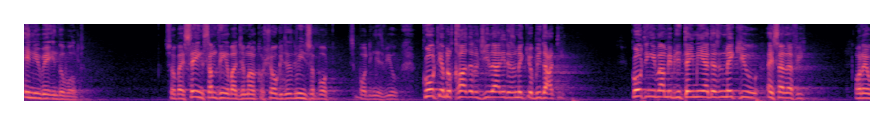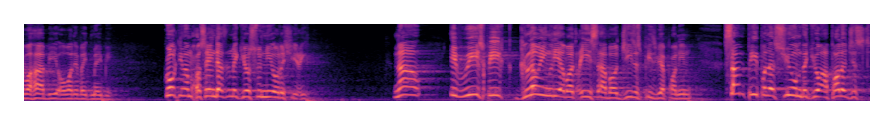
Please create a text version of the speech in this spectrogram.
anywhere in the world. So by saying something about Jamal Khashoggi doesn't mean support, supporting his view. Quoting Abdul Qadir al-Jilani doesn't make you bid'ati. Quoting Imam Ibn Taymiyyah doesn't make you a Salafi or a Wahhabi or whatever it may be. Quote Imam Hussein doesn't make you a Sunni or a Shi'i. Now, if we speak glowingly about Isa, about Jesus, peace be upon him, some people assume that you are apologists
